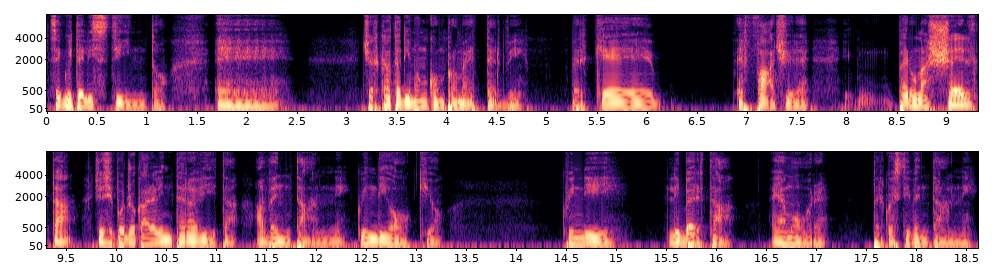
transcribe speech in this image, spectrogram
Seguite l'istinto e cercate di non compromettervi, perché è facile. Per una scelta ci si può giocare l'intera vita a vent'anni, quindi occhio. Quindi libertà e amore per questi vent'anni.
